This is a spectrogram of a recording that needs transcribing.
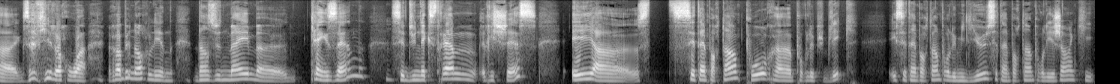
euh, Xavier Leroy, Robin Orlin, dans une même euh, quinzaine, hmm. c'est d'une extrême richesse et euh, c'est important pour, euh, pour le public et c'est important pour le milieu, c'est important pour les gens qui,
